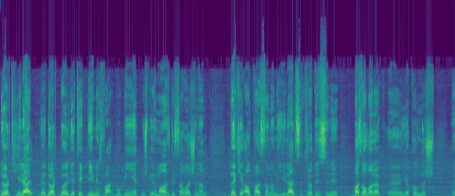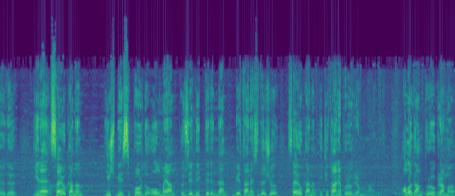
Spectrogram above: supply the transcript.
Dört hilal ve dört bölge tekniğimiz var. Bu 1071 Malazgirt Savaşı'nın daki Alparslan'ın hilal stratejisini baz alarak e, yapılmıştır. Yine Sayoka'nın hiçbir sporda olmayan özelliklerinden bir tanesi de şu. Sayoka'nın iki tane programı vardır. Alagan programı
